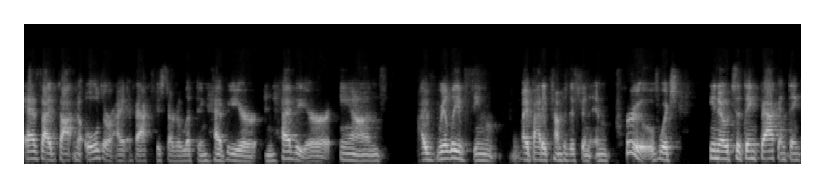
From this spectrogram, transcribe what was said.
As I've gotten older, I have actually started lifting heavier and heavier, and I really have seen my body composition improve, which you know, to think back and think,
